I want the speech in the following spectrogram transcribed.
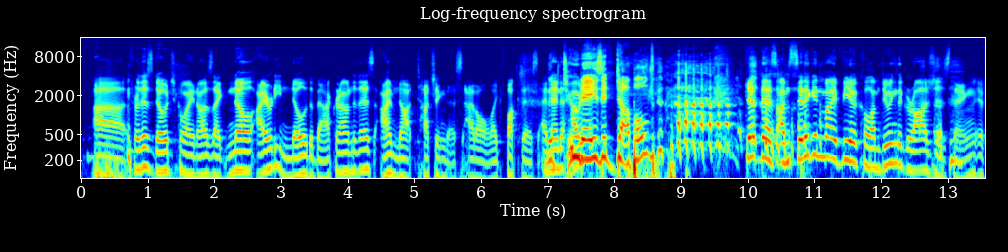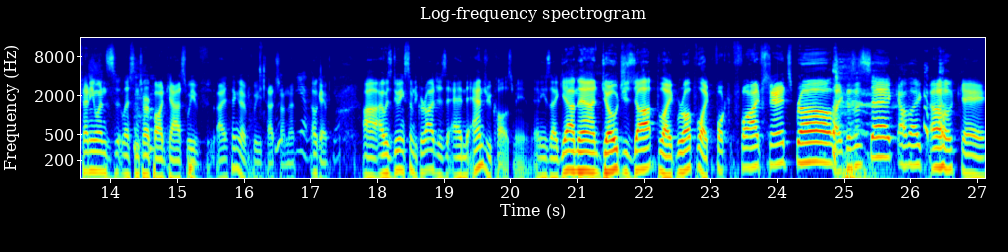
uh, for this Dogecoin, I was like, no, I already know the background to this. I'm not touching this at all. Like, fuck this. And the then two was- days it doubled. get this. I'm sitting in my vehicle. I'm doing the garages thing. If anyone's listened to our podcast, we've I think I've, we touched on that. Yeah. Okay. did, yeah. Uh, I was doing some garages, and Andrew calls me, and he's like, "Yeah, man, Doge is up. Like, we're up like fucking five cents, bro. Like, this is sick." I'm like, "Okay."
